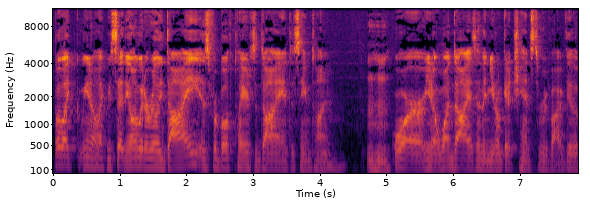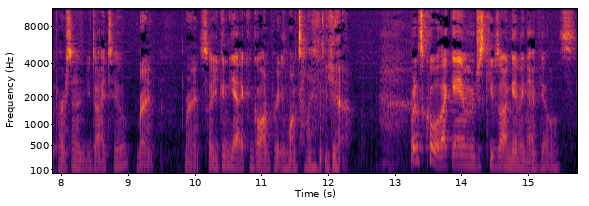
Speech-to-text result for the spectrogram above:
But like you know, like we said, the only way to really die is for both players to die at the same time. Mm-hmm. Or you know, one dies and then you don't get a chance to revive the other person, and you die too. right, right. So you can, yeah, it can go on a pretty long time. Yeah, but it's cool. That game just keeps on giving. I feel it's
